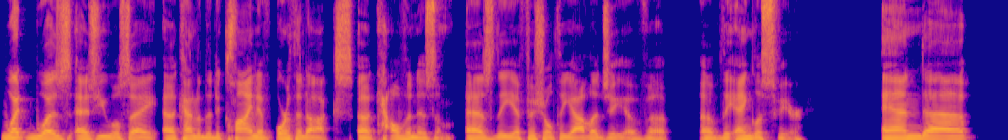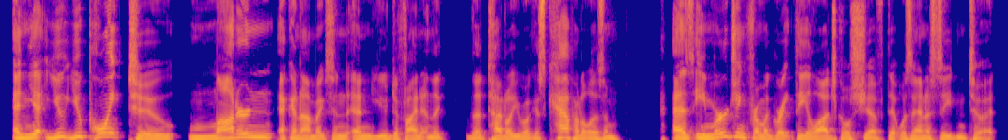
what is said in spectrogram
what was, as you will say, kind of the decline of Orthodox Calvinism as the official theology of of the Anglosphere, and and yet you you point to modern economics and, and you define it in the, the title of your book as capitalism as emerging from a great theological shift that was antecedent to it.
